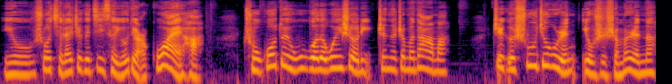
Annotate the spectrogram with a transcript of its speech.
哟，说起来这个计策有点怪哈，楚国对吴国的威慑力真的这么大吗？这个舒鸠人又是什么人呢？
